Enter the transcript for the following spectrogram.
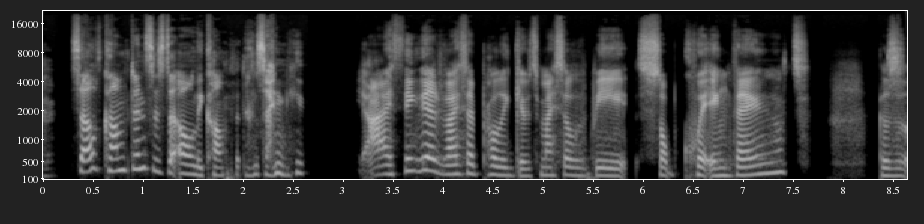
Self confidence is the only confidence I need. Yeah, I think the advice I'd probably give to myself would be stop quitting things because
